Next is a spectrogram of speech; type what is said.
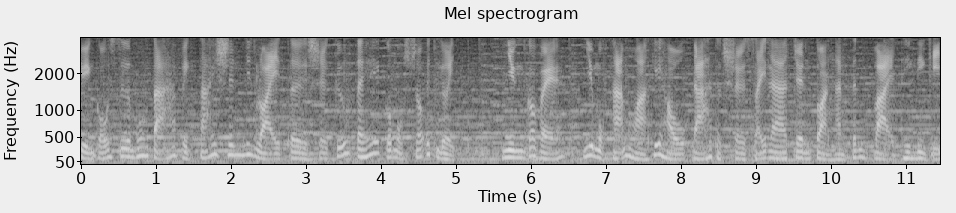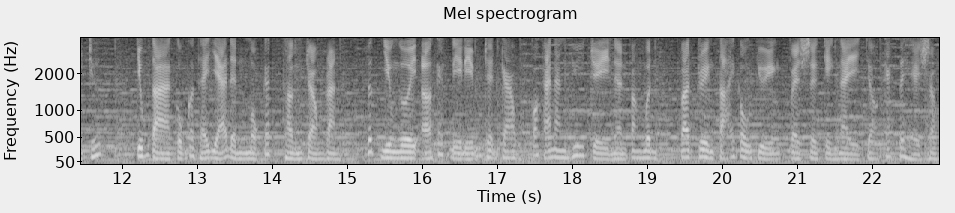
chuyện cổ xưa mô tả việc tái sinh nhân loại từ sự cứu tế của một số ít người – nhưng có vẻ như một thảm họa khí hậu đã thực sự xảy ra trên toàn hành tinh vài thiên niên kỷ trước. Chúng ta cũng có thể giả định một cách thận trọng rằng rất nhiều người ở các địa điểm trên cao có khả năng duy trì nền văn minh và truyền tải câu chuyện về sự kiện này cho các thế hệ sau.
